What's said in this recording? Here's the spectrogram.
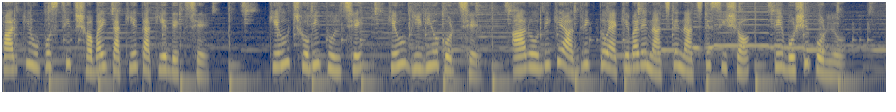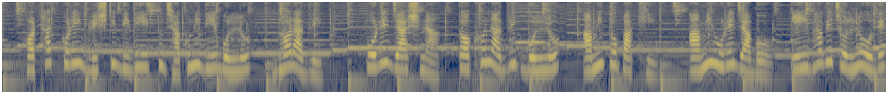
পার্কে উপস্থিত সবাই তাকিয়ে তাকিয়ে দেখছে। কেউ ছবি তুলছে, কেউ ভিডিও করছে। আর ওদিকে আদ্রিক তো একেবারে নাচতে নাচতে সিস তে বসে পড়ল। হঠাৎ করেই বৃষ্টি দিদি একটু ঝাঁকুনি দিয়ে বলল, ধর আদ্রিক, পড়ে যাস না। তখন আদ্রিক বলল, আমি তো পাখি, আমি উড়ে যাব। এইভাবে চলল ওদের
